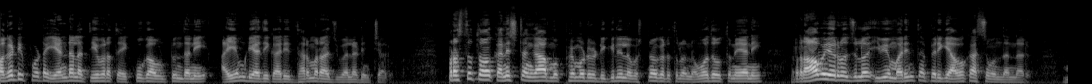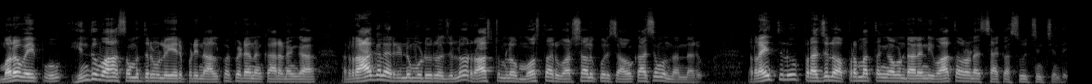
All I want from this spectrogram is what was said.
పగటిపూట ఎండల తీవ్రత ఎక్కువగా ఉంటుందని ఐఎండీ అధికారి ధర్మరాజు వెల్లడించారు. ప్రస్తుతం కనిష్టంగా ముప్పై మూడు డిగ్రీల ఉష్ణోగ్రతలు నమోదవుతున్నాయని రాబోయే రోజుల్లో ఇవి మరింత పెరిగే అవకాశం ఉందన్నారు. మరోవైపు హిందూ మహాసముద్రంలో ఏర్పడిన అల్పపీడనం కారణంగా రాగల రెండు మూడు రోజుల్లో రాష్ట్రంలో మోస్తారు వర్షాలు కురిసే అవకాశం ఉందన్నారు. రైతులు ప్రజలు అప్రమత్తంగా ఉండాలని వాతావరణ శాఖ సూచించింది.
